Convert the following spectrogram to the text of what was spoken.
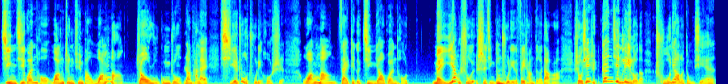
紧急关头，王政君把王莽招入宫中，让他来协助处理后事。王莽在这个紧要关头。每一样事事情都处理得非常得当啊！首先是干净利落的除掉了董贤，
